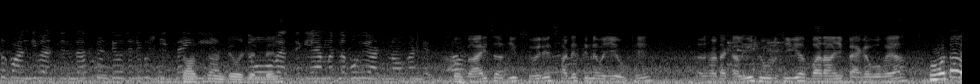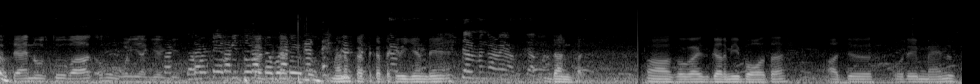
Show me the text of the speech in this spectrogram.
ਤੋਂ 5 ਹੀ ਵੱਜ ਜਾਂਦੇ 10 ਘੰਟੇ ਹੋ ਚੱਲੇ ਕੁਝ ਕੀਤਾ ਹੀ 10 ਨਹੀਂ ਘੰਟੇ ਹੋ ਦੋ ਚੱਲੇ। ਵੱਜ ਗਿਆ ਮਤਲਬ ਉਹੀ 8-9 ਘੰਟੇ ਸੋ ਅਹ, ਗਾਇਸ ਅਸੀਂ ਸਵੇਰੇ 3:30 ਵਜੇ ਉੱਠੇ ਤੇ ਸਾਡਾ ਕੱਲ ਵੀ ਸ਼ੂਟ ਸੀਗਾ 12 ਵਜੇ ਪੈਕਅਪ ਹੋਇਆ। ਦੈਨ ਉਸ ਤੋਂ ਬਾਅਦ ਉਹ ਗੋਲੀਆਂ ਅੱਗੇ ਅੱਗੇ। ਮੈਡਮ ਕੱਟ ਕੱਟ ਕਰੀ ਜਾਂਦੇ ਆ। ਚੱਲ ਮੈਂ ਗਾਣਾ ਯਾਦ ਕਰ ਲਾਂ। ਡਨ ਬਾਈ ਹਾਂ ਸੋ ਗਾਇਸ ਗਰਮੀ ਬਹੁਤ ਹੈ ਅੱਜ ਉਹਦੇ ਮਾਈਨਸ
